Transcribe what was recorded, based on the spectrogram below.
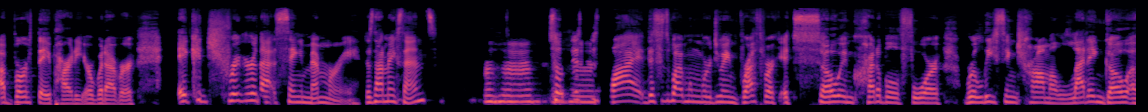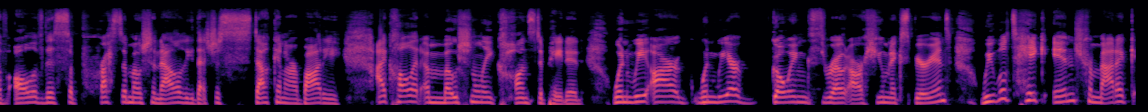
a birthday party or whatever, it could trigger that same memory. Does that make sense? Mm-hmm, so mm-hmm. this is why this is why when we're doing breath work, it's so incredible for releasing trauma, letting go of all of this suppressed emotionality that's just stuck in our body. I call it emotionally constipated. When we are when we are going throughout our human experience, we will take in traumatic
